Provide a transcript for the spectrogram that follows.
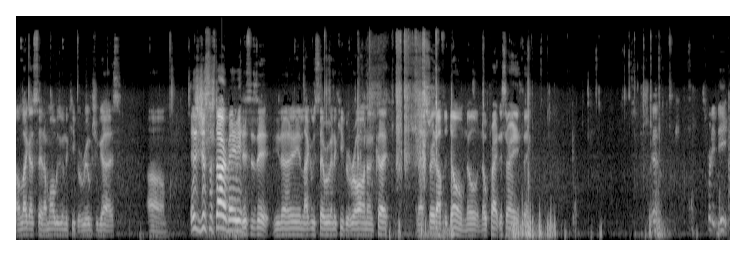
Um, like I said, I'm always going to keep it real with you guys. Um, This is just the start, baby. this is it. You know what I mean? Like we said, we're going to keep it raw and uncut. And that's straight off the dome. No, no practice or anything. Shit. It's pretty deep.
